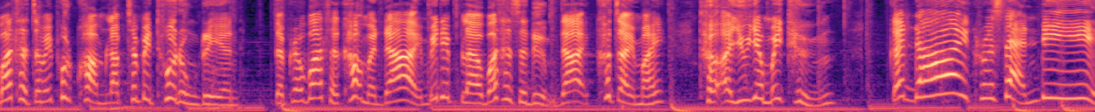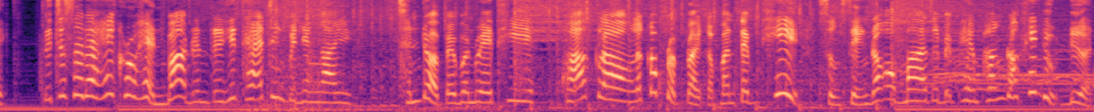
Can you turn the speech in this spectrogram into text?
ว่าเธอจะไม่พูดความลับฉันไปทั่วโรงเรียน แต่เพราะว่าเธอเข้ามาได้ไม่ได้แปลว่าเธอจะดื่มได้ เข้าใจไหม เธออายุยังไม่ถึง ก็ได้ครูแสนดีห รือจะแสดงให้ครูเห็นว่าดนตรีที่แท้จริงเป็นยังไง ฉันโดดไปบนเวที คว้ากลองแล้วก็ปลดปล่อยกับมันเต็มที่ ส่งเสียงร้องออกมาจนเป็นเพลงพังร็อกที่ดุเดือด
